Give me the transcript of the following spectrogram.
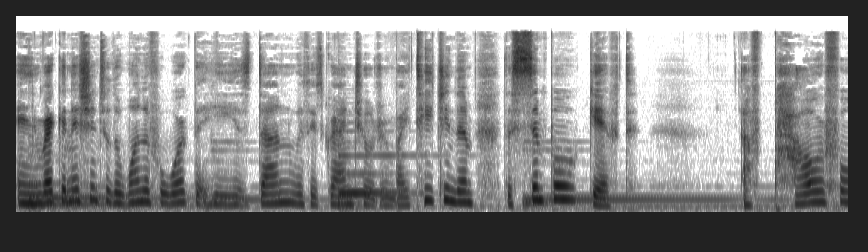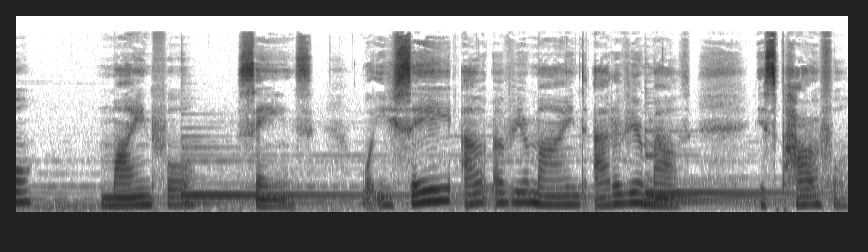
In recognition to the wonderful work that he has done with his grandchildren by teaching them the simple gift of powerful mindful sayings. What you say out of your mind, out of your mouth, is powerful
